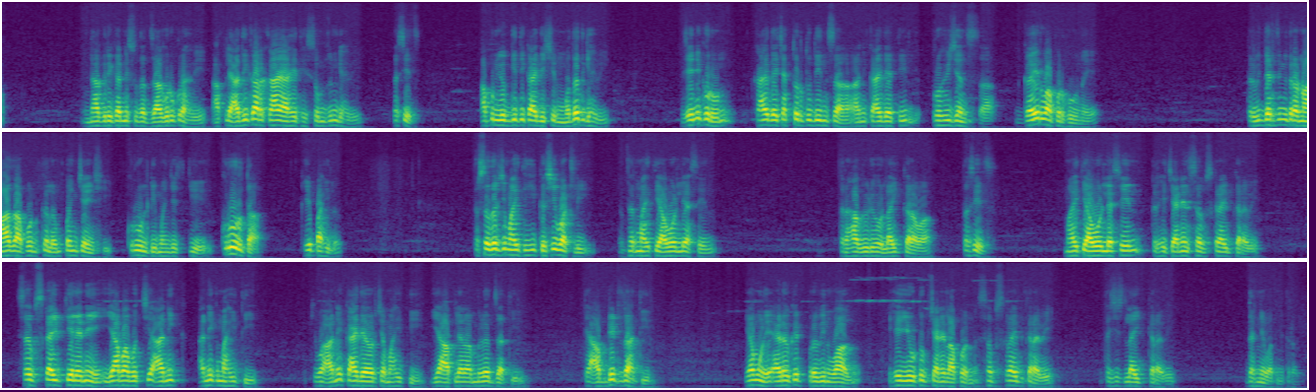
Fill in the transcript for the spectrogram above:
नागरिकांनी सुद्धा जागरूक राहावे. आपले अधिकार काय आहेत हे समजून घ्यावे. तसेच आपण योग्य ती कायदेशीर मदत घ्यावी. जेणेकरून कायद्याच्या तरतुदींचा आणि कायद्यातील प्रोव्हिजन्सचा गैरवापर होऊ नये. तर विद्यार्थी मित्रांनो आज आपण कलम पंच्याऐंशी क्रुअल्टी म्हणजेच की क्रूरता हे पाहिलं. तर सदरची माहिती ही कशी वाटली? जर माहिती आवडली असेल तर हा व्हिडिओ लाईक करावा. तसेच माहिती आवडली असेल तर हे चॅनेल सबस्क्राईब करावे. सबस्क्राईब केल्याने याबाबतची अनेक अनेक माहिती किंवा अनेक कायद्यावरच्या माहिती या आपल्याला मिळत जातील. त्या अपडेट राहतील. यामुळे ॲडव्होकेट प्रवीण वाघ हे यूट्यूब चॅनल आपण सबस्क्राईब करावे तसेच लाईक करावे. धन्यवाद मित्रांनो.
